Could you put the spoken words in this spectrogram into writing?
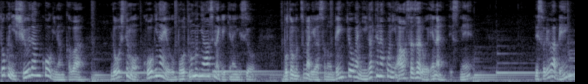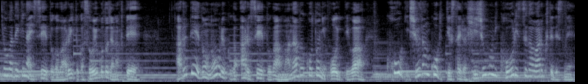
特に集団講義なんかはどうしても講義内容をボトムに合わせなきゃいけないんですよ。ボトムつまりはその勉強が苦手な子に合わさざるを得ないんですね。でそれは勉強ができない生徒が悪いとかそういうことじゃなくてある程度能力がある生徒が学ぶことにおいては講義集団講義っていうスタイルは非常に効率が悪くてですね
